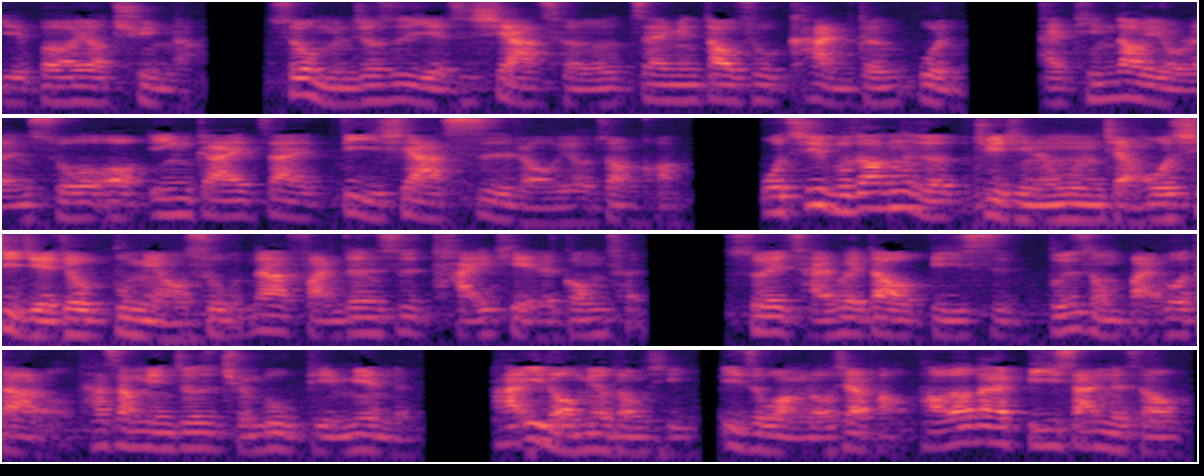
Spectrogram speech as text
也不知道要去哪，所以我们就是也是下车在那边到处看跟问，才听到有人说哦，应该在地下四楼有状况。我其实不知道那个具体能不能讲，我细节就不描述。那反正是台铁的工程，所以才会到 B 四，不是什么百货大楼，它上面就是全部平面的，它一楼没有东西，一直往楼下跑，跑到大概 B 三的时候，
